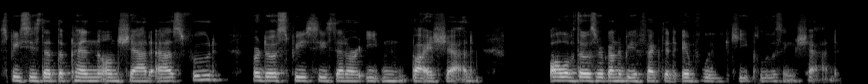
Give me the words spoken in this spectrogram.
species that depend on shad as food or those species that are eaten by shad. All of those are going to be affected if we keep losing shad.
